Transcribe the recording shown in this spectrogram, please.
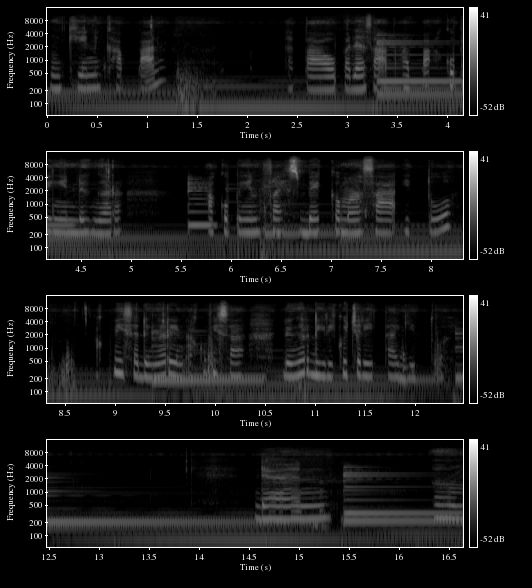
mungkin kapan atau pada saat apa aku pingin denger aku pengen flashback ke masa itu aku bisa dengerin aku bisa denger diriku cerita gitu. Dan um,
